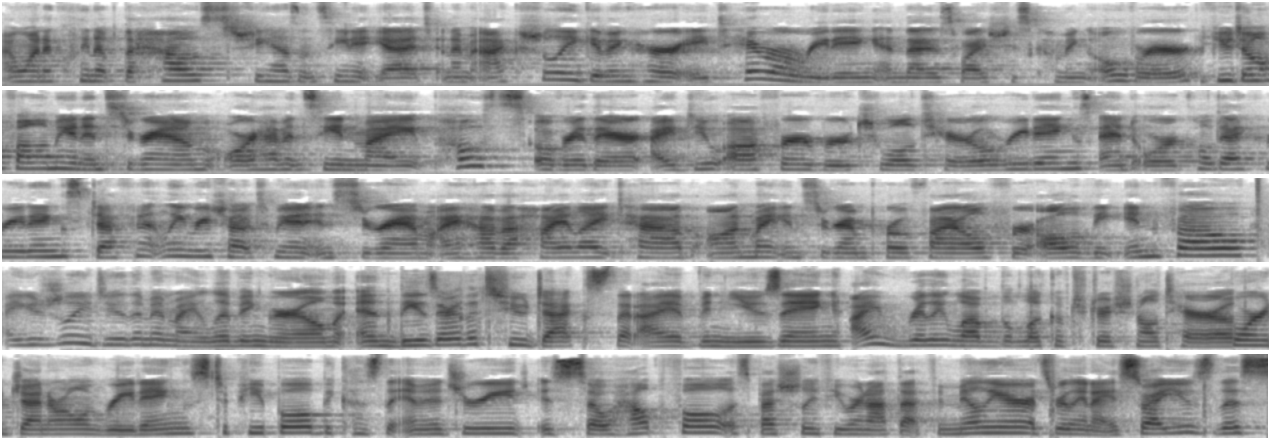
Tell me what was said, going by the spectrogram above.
I want to clean up the house. She hasn't seen it yet and I'm actually giving her a tarot reading and that is why she's coming over. If you don't follow me on Instagram or haven't seen my posts over there, I do offer virtual tarot readings and oracle deck readings. Definitely reach out to me on Instagram. I have a highlight tab on my Instagram profile for all of the info. I usually do them in my living room and these are the two decks that I have been using. I really love the look of traditional tarot for general readings to people because the imagery is so helpful, especially if you are not that familiar. It's really nice. So I use this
